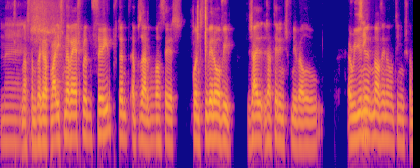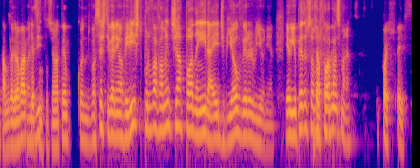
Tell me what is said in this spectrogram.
Mas... Nós estamos a gravar isto na véspera de sair, portanto, apesar de vocês, quando estiverem a ouvir, já, já terem disponível o, a reunion Sim. nós ainda não tínhamos quando estávamos a gravar, quando porque assim funciona a tempo. Quando vocês estiverem a ouvir isto, provavelmente já podem ir à HBO ver a reunion. Eu e o Pedro só vamos falar para a semana. Pois, é isso.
